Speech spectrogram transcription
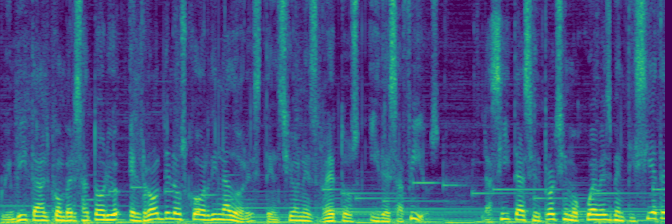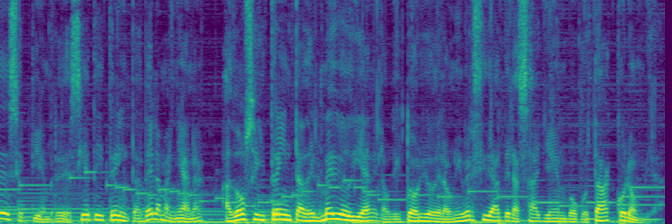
lo invita al conversatorio El rol de los coordinadores, tensiones, retos y desafíos, la cita es el próximo jueves 27 de septiembre de 7 y 30 de la mañana a 12 y 30 del mediodía en el auditorio de la Universidad de La Salle en Bogotá, Colombia.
